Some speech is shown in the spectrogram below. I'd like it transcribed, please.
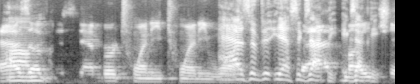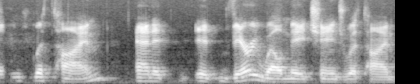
As um, of December 2021. As of yes, exactly, that exactly. Might change with time, and it it very well may change with time.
